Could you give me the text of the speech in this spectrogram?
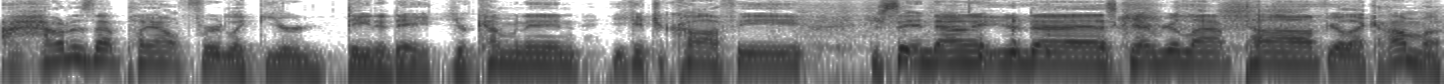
how does that play out for like your day to day? You're coming in, you get your coffee, you're sitting down at your desk, you have your laptop. You're like, I'm a,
